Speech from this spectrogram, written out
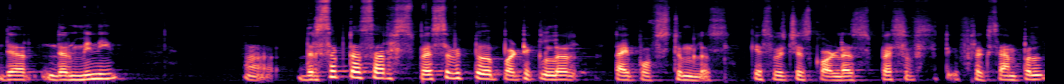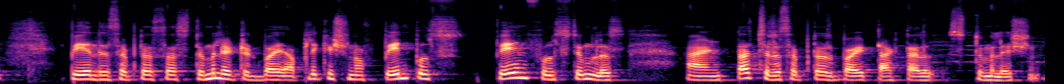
there, there are many. Uh, the receptors are specific to a particular type of stimulus, okay, which is called as specificity. For example, pain receptors are stimulated by application of painful, painful stimulus and touch receptors by tactile stimulation.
